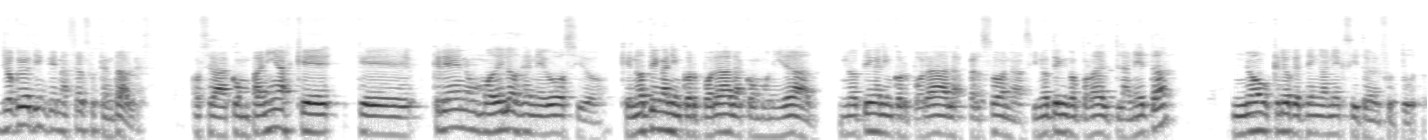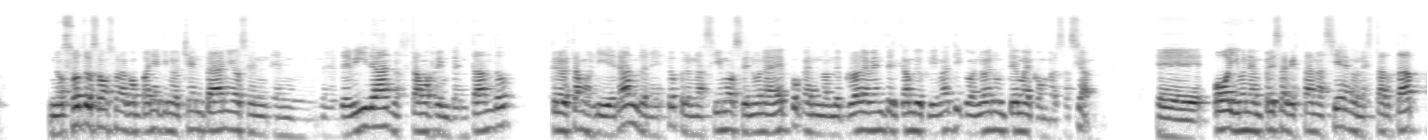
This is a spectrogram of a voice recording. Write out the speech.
yo creo que tienen que nacer sustentables. O sea, compañías que, que creen modelos de negocio, que no tengan incorporada la comunidad, no tengan incorporada las personas y no tengan incorporada el planeta, no creo que tengan éxito en el futuro. Nosotros somos una compañía que tiene 80 años de vida, nos estamos reinventando, creo que estamos liderando en esto, pero nacimos en una época en donde probablemente el cambio climático no era un tema de conversación. Eh, hoy una empresa que está naciendo, una startup,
